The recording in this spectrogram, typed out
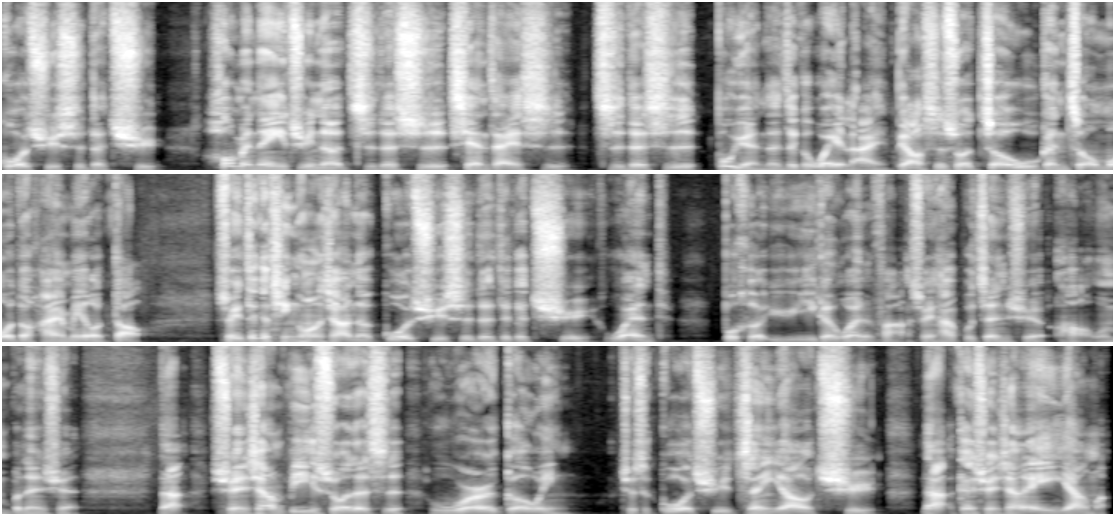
过去式的去，后面那一句呢，指的是现在式，指的是不远的这个未来，表示说周五跟周末都还没有到。所以这个情况下呢，过去式的这个去 went 不合语义跟文法，所以它不正确。好，我们不能选。那选项 B 说的是 were going，就是过去正要去，那跟选项 A 一样嘛，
